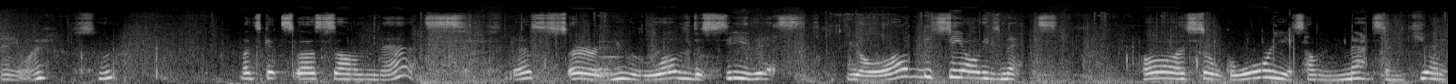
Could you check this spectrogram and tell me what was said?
Anyway, so let's get uh, some mats. Yes, sir. You love to see this. You love to see all these mats. Oh, it's so glorious how mats I'm getting.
